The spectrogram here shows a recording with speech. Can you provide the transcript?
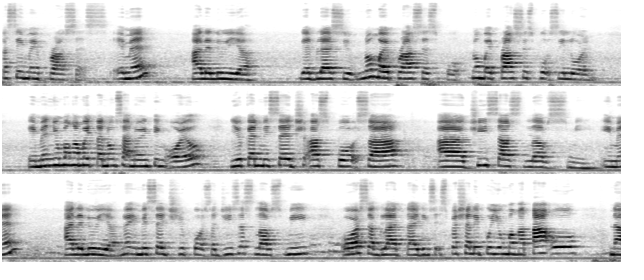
Kasi may process. Amen? Hallelujah. God bless you. No, may process po. No, may process po si Lord. Amen. Yung mga may tanong sa anointing oil, you can message us po sa uh, Jesus loves me. Amen. Hallelujah. No, i-message niyo po sa Jesus loves me or sa glad tidings, especially po yung mga tao na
